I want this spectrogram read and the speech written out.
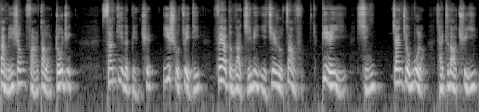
但名声反而到了周郡，三弟的扁鹊医术最低，非要等到疾病已进入脏腑，病人已行将就木了，才知道去医，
